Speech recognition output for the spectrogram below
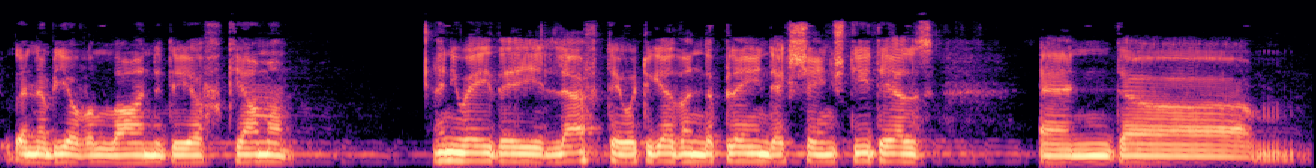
to the Nabi of Allah on the day of Qiyamah? Anyway they left they were together in the plane they exchanged details and um,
